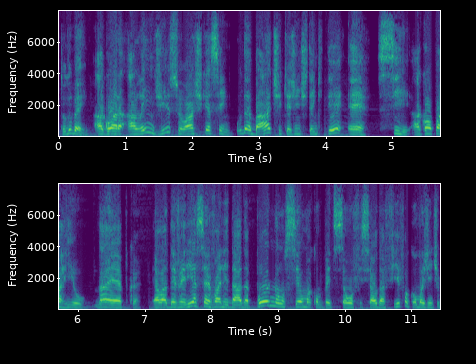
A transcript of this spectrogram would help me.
tudo bem. Agora, além disso, eu acho que assim, o debate que a gente tem que ter é se a Copa Rio, na época, ela deveria ser validada por não ser uma competição oficial da FIFA, como a gente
